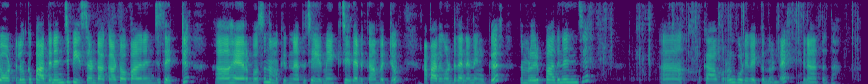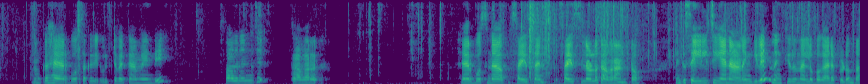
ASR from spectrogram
ടോട്ടൽ നമുക്ക് പതിനഞ്ച് പീസ് ഉണ്ടാക്കാം കേട്ടോ. പതിനഞ്ച് സെറ്റ് ഹെയർ ബോസ് നമുക്ക് ഇതിനകത്ത് മേക്ക് ചെയ്തെടുക്കാൻ പറ്റും. അപ്പോൾ അതുകൊണ്ട് തന്നെ നിങ്ങൾക്ക് നമ്മളൊരു പതിനഞ്ച് കവറും കൂടി വെക്കുന്നുണ്ട് ഇതിനകത്ത്. നമുക്ക് ഹെയർ ബോസ് ഒക്കെ ഇട്ട് വെക്കാൻ വേണ്ടി പതിനഞ്ച് കവർ ഹെയർ ബോസിന്റെ സൈസ് സൈസിലുള്ള കവറാണ് കേട്ടോ നിങ്ങൾക്ക് സെയിൽ ചെയ്യാനാണെങ്കിൽ നിങ്ങൾക്കിത് നല്ല ഉപകാരപ്പെടും ദാ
